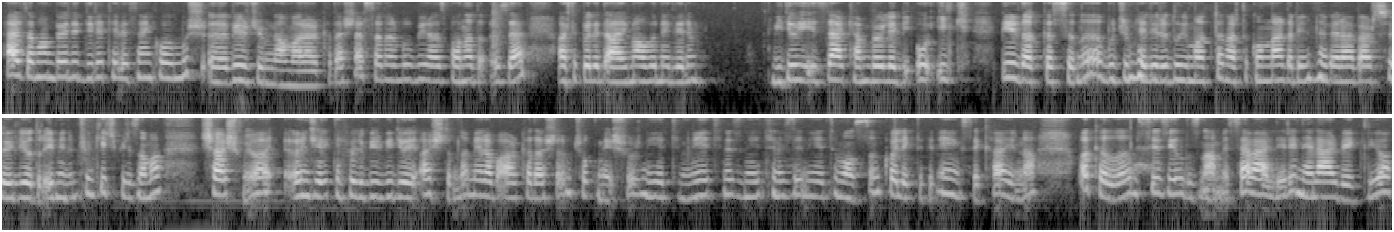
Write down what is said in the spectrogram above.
Her zaman böyle dile telesenk olmuş e, bir cümlem var arkadaşlar. Sanırım bu biraz bana da özel. Artık böyle daima abonelerim videoyu izlerken böyle bir o ilk bir dakikasını bu cümleleri duymaktan artık onlar da benimle beraber söylüyordur eminim. Çünkü hiçbir zaman şaşmıyor. Öncelikle böyle bir videoyu açtığımda merhaba arkadaşlarım çok meşhur. Niyetim niyetiniz niyetinize niyetim olsun. Kolektifin en yüksek hayrına bakalım siz yıldızname severleri neler bekliyor.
